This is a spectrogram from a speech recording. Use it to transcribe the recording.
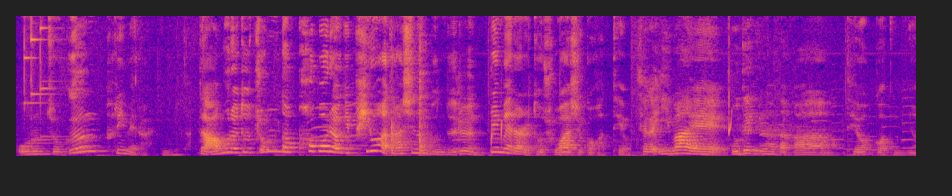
오른쪽은 프리메라입니다. 근데 아무래도 좀 더 커버력이 필요하다 하시는 분들은 프리메라를 더 좋아하실 것 같아요. 제가 이마에 고데기를 하다가 데웠거든요.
